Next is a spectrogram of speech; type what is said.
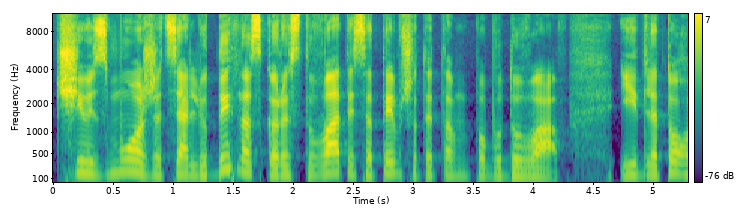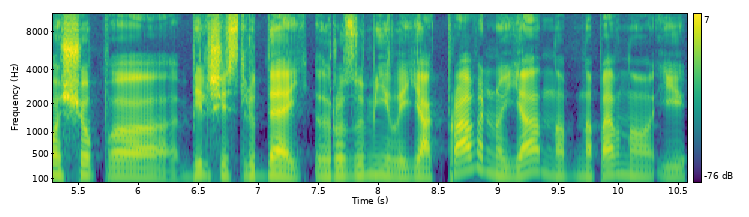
чи зможе ця людина скористуватися тим, що ти там побудував. І для того, щоб е, більшість людей розуміли, як правильно, я напевно і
